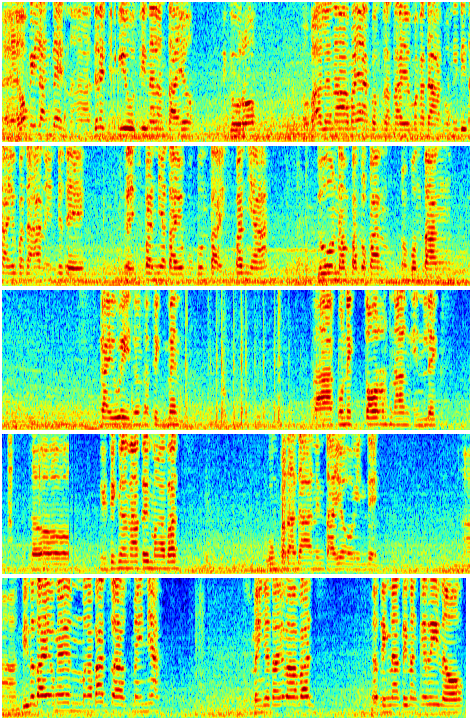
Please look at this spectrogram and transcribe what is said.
eh, okay lang din. Uh, diretso QC na lang tayo siguro. So, na maya kung saan tayo makadaan. Kung hindi tayo padaanin kasi sa Espanya tayo pupunta. Espanya, doon ang pasukan papuntang Skyway doon sa segment sa connector ng Inlex. So, titignan natin mga bads kung padadaanin tayo o hindi. Ah, dito tayo ngayon mga bads sa Osmeña. Osmeña tayo mga bads. Dating natin ng Quirino,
